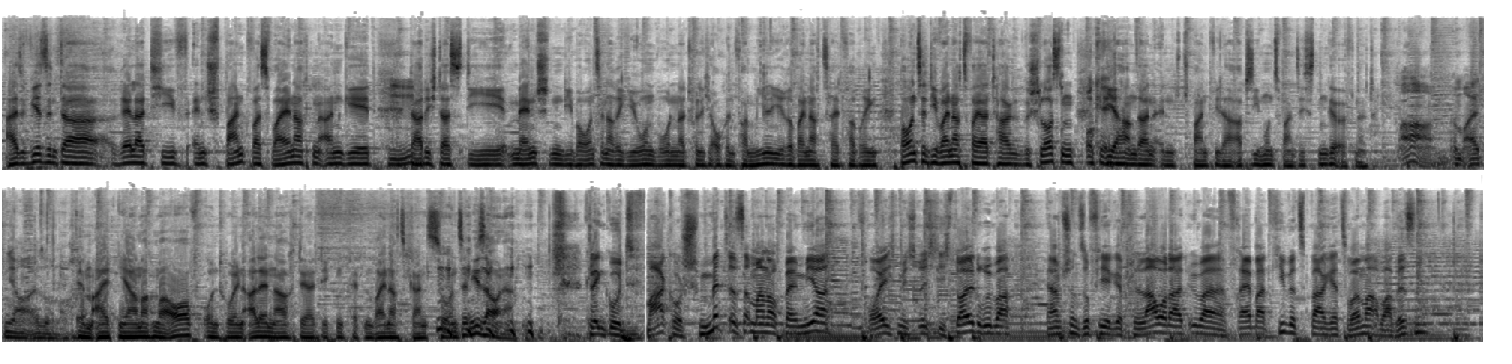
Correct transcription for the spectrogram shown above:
Also wir sind da relativ entspannt, was Weihnachten angeht. Mhm. Dadurch, dass die Menschen, die bei uns in der Region wohnen, natürlich auch in Familie ihre Weihnachtszeit verbringen. Bei uns sind die Weihnachtsfeiertage geschlossen. Okay. Wir haben dann entspannt wieder ab 27. geöffnet. Ah, im alten Jahr also noch. Im alten Jahr machen wir auf und holen alle nach der dicken, fetten Weihnachtsgans zu uns in die Sauna. Klingt gut. Marco Schmidt ist immer noch bei mir. Freue ich mich richtig doll drüber. Wir haben schon so viel geplaudert über Freibad Kiewitzberg. Jetzt wollen wir aber wissen,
